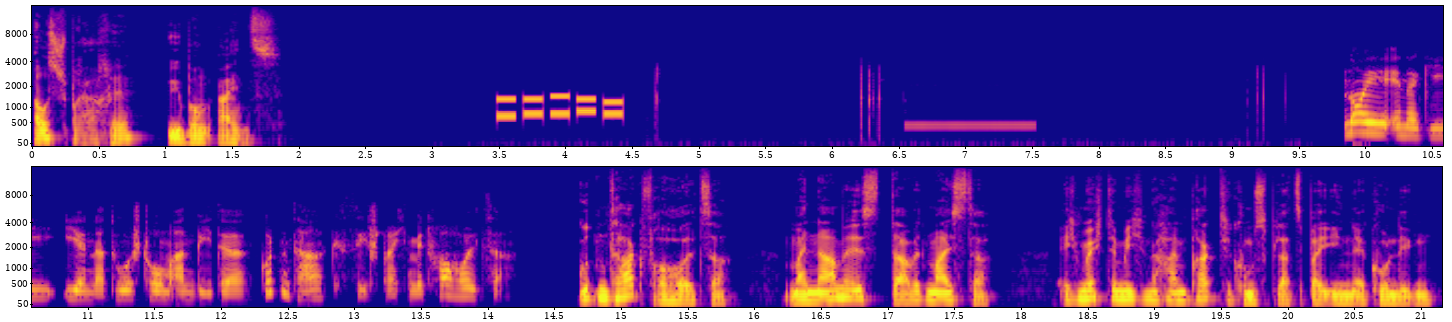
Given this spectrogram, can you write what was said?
Aussprache Übung 1 Neue Energie, Ihr Naturstromanbieter. Guten Tag, Sie sprechen mit Frau Holzer. Guten Tag, Frau Holzer. Mein Name ist David Meister. Ich möchte mich nach einem Praktikumsplatz bei Ihnen erkundigen.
